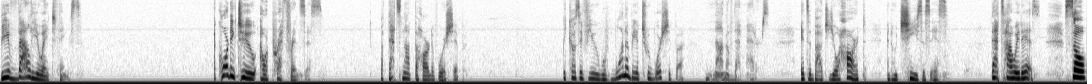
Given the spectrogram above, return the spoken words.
We evaluate things according to our preferences. But that's not the heart of worship. Because if you want to be a true worshiper, none of that matters. It's about your heart and who Jesus is. That's how it is. So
